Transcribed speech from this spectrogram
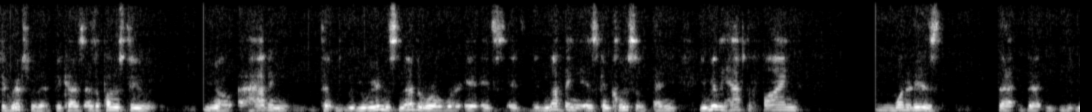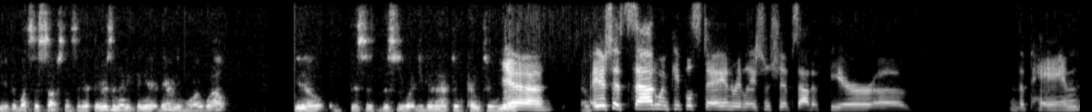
to grips with it. Because as opposed to, you know, having to, you're in this netherworld where it, it's it, nothing is conclusive, and you really have to find what it is that that you, what's the substance, and if there isn't anything there anymore, well, you know, this is this is what you're going to have to come to. Really yeah, it's just sad when people stay in relationships out of fear of the pain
